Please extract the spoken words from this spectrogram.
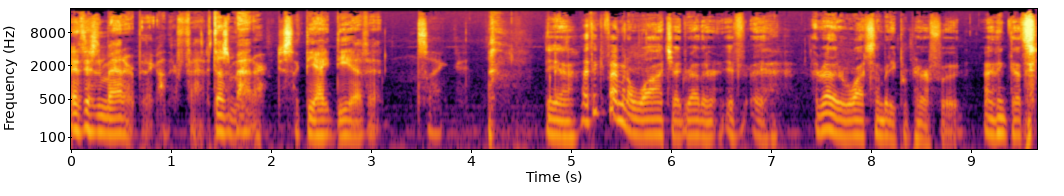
And it doesn't matter. Be like, oh, they're fat. It doesn't matter. Just like the idea of it. It's like, Yeah, I think if I'm going to watch, I'd rather if uh, I'd rather watch somebody prepare food. I think that's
